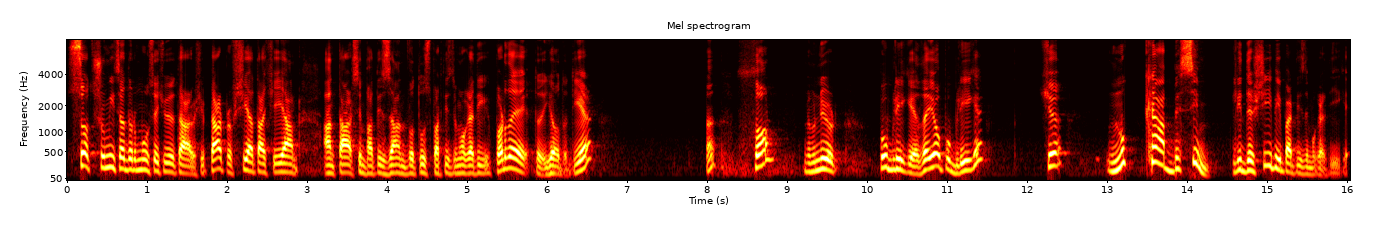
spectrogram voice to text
Sot shumica dërrmuese e qytetarëve shqiptarë, përfshi ata që janë anëtarë, simpatizantë, votues të Partisë Demokratike, por dhe të jo të tjerë, thonë në mënyrë publike dhe jo publike që nuk ka besim lidershipi i Partisë Demokratike.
